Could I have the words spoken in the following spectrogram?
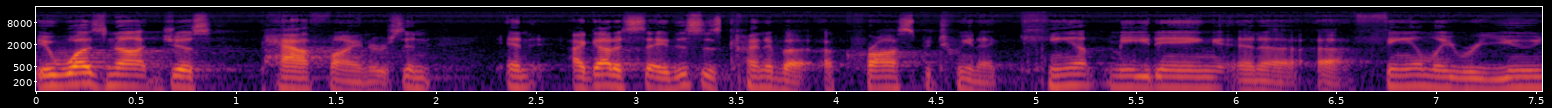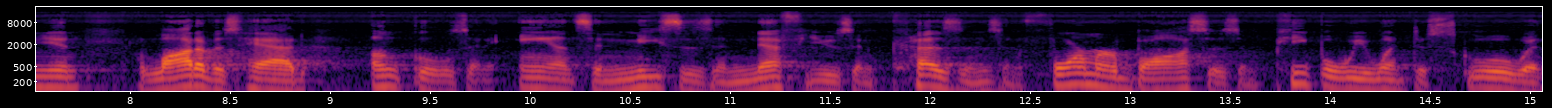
it was not just Pathfinders. And, and I got to say, this is kind of a, a, cross between a camp meeting and a, a family reunion. A lot of us had uncles and aunts and nieces and nephews and cousins and former bosses and people we went to school with.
